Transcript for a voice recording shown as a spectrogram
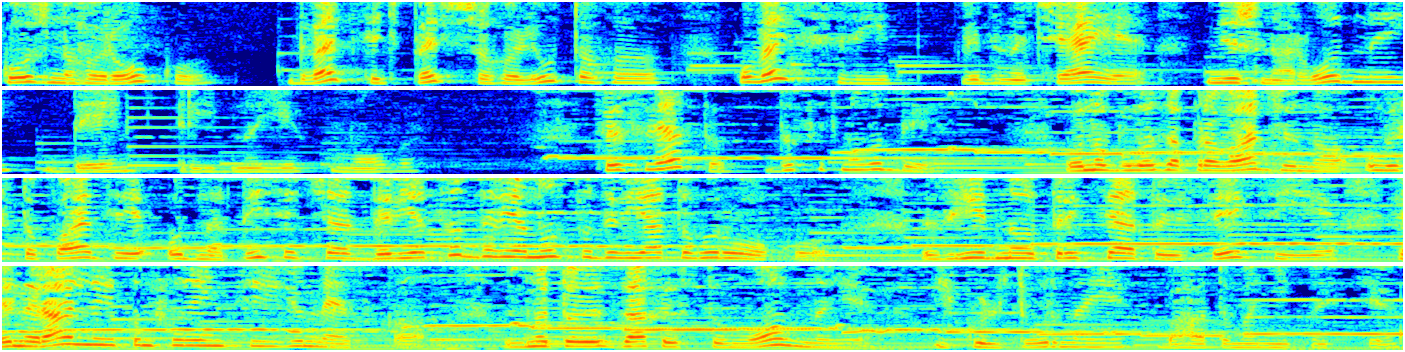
Кожного року, 21 лютого, увесь світ відзначає Міжнародний день рідної мови. Це свято досить молоде. Воно було запроваджено у листопаді 1999 року згідно 30-ї сесії Генеральної конференції ЮНЕСКО з метою захисту мовної і культурної багатоманітності.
